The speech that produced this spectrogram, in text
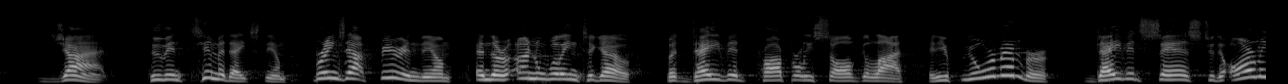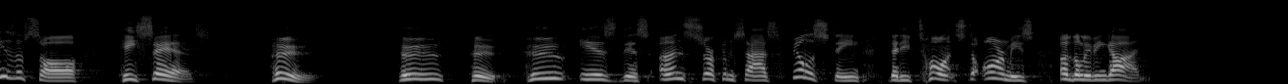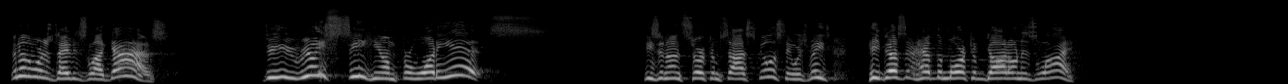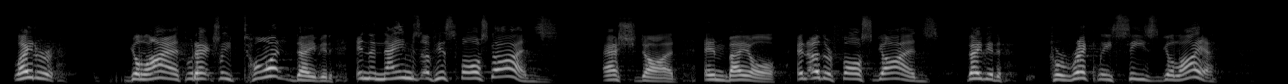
giant who intimidates them, brings out fear in them, and they're unwilling to go. But David properly saw Goliath. And if you'll remember, David says to the armies of Saul, he says, Who, who, who, who is this uncircumcised Philistine that he taunts the armies of the living God? In other words, David's like, guys, do you really see him for what he is? He's an uncircumcised Philistine, which means he doesn't have the mark of God on his life. Later, Goliath would actually taunt David in the names of his false gods Ashdod and Baal and other false gods. David correctly sees Goliath.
